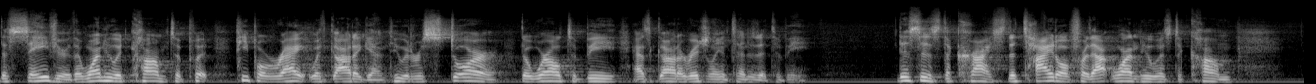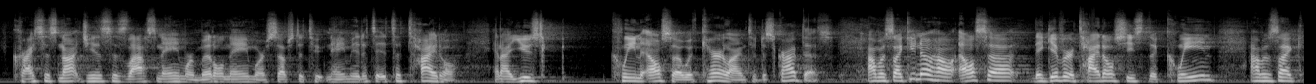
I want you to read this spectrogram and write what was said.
the Savior, the one who would come to put people right with God again, who would restore the world to be as God originally intended it to be. This is the Christ, the title for that one who was to come. Christ is not Jesus' last name or middle name or substitute name, it's, it's a title. And I used Queen Elsa with Caroline to describe this. I was like, you know how Elsa, they give her a title, she's the queen? I was like,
